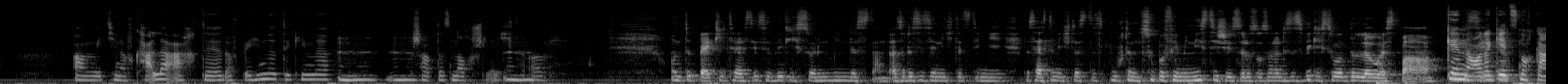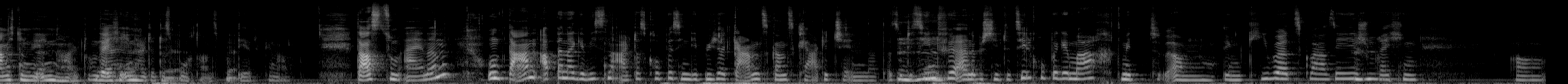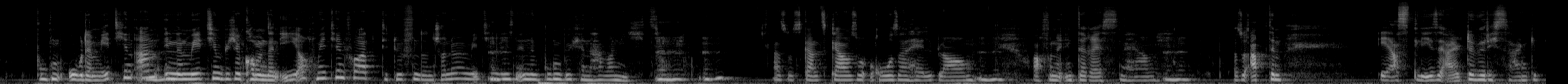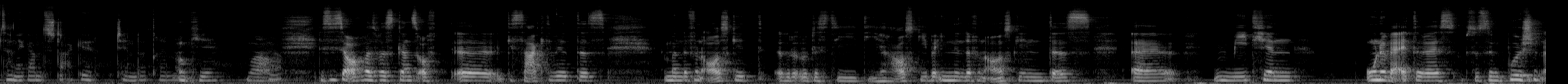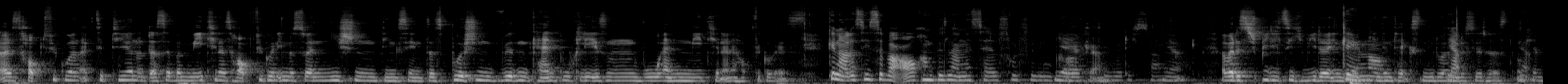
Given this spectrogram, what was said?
ähm, Mädchen of Color achtet, auf behinderte Kinder, schaut das noch schlechter aus. Und der Bechdel-Test ist ja wirklich so ein Mindeststand. Also das ist ja nicht jetzt irgendwie, das heißt ja nicht, dass das Buch dann super feministisch ist oder so, sondern das ist wirklich so the lowest bar. Genau, da geht es noch gar nicht um den Inhalt, um Ja, welche ja, Inhalte das Buch transportiert. Genau. Das zum einen. Und dann ab einer gewissen Altersgruppe sind die Bücher ganz, ganz klar gegendert. Also die sind für eine bestimmte Zielgruppe gemacht, mit ähm, den Keywords quasi, sprechen äh, Buben oder Mädchen an. In den Mädchenbüchern kommen dann eh auch Mädchen vor, die dürfen dann schon über Mädchen lesen, in den Bubenbüchern aber nicht so. Also es ist ganz klar so rosa, hellblau, auch von den Interessen her. Also ab dem Erstlesealter würde ich sagen, gibt es eine ganz starke Gender-Trennung. Okay, wow. Das ist ja auch was, was ganz oft äh, gesagt wird, dass man davon ausgeht, oder, oder dass die, die HerausgeberInnen davon ausgehen, dass äh, Mädchen ohne weiteres sozusagen Burschen als Hauptfiguren akzeptieren und dass aber Mädchen als Hauptfiguren immer so ein Nischending sind. Dass Burschen würden kein Buch lesen, wo ein Mädchen eine Hauptfigur ist. Genau, das ist aber auch ein bisschen eine self-fulfilling Ja, ja, prophecy, klar. würde ich sagen. Ja. Aber das spiegelt sich wieder in, den, Genau. in den Texten, die du Ja. analysiert hast. Ja. Okay.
